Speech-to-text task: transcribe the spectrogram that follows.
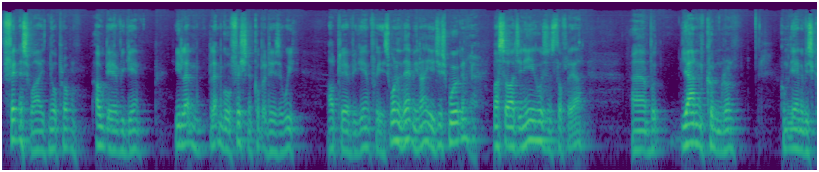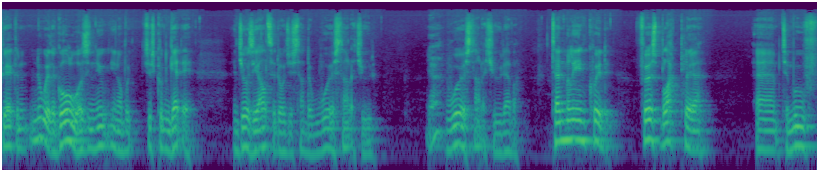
fitness-wise, no problem. Out there every game. You let him, let him go fishing a couple of days a week. I'll play every game for you. It's one of them, you know, you're just working. Yeah massaging egos and stuff like that. Uh, but Jan couldn't run. Come to the end of his career, couldn't knew where the goal was and knew, you know, but just couldn't get there. And Jozy Altidore just had the worst attitude. Yeah. Worst attitude ever. 10 million quid. First black player um, to move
